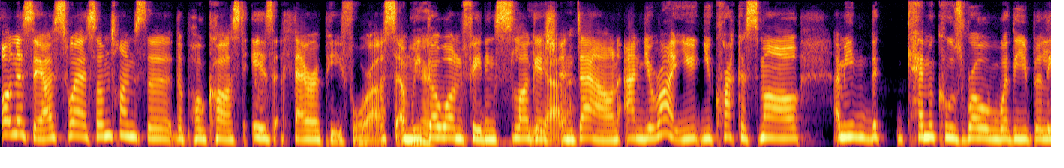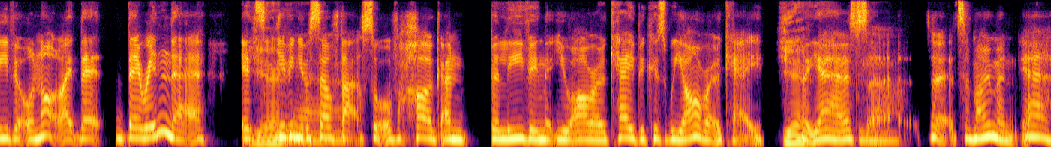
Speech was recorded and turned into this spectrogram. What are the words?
honestly, I swear sometimes the the podcast is therapy for us and we Yeah. go on feeling sluggish Yeah. and down and you're right, you you crack a smile. I mean, the chemicals roll whether you believe it or not. Like they're they're in there. It's Yeah. giving yourself that sort of hug and believing that you are okay because we are okay. Yeah. But yeah, it's, Yeah. Uh, it's, a, it's a moment. Yeah.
